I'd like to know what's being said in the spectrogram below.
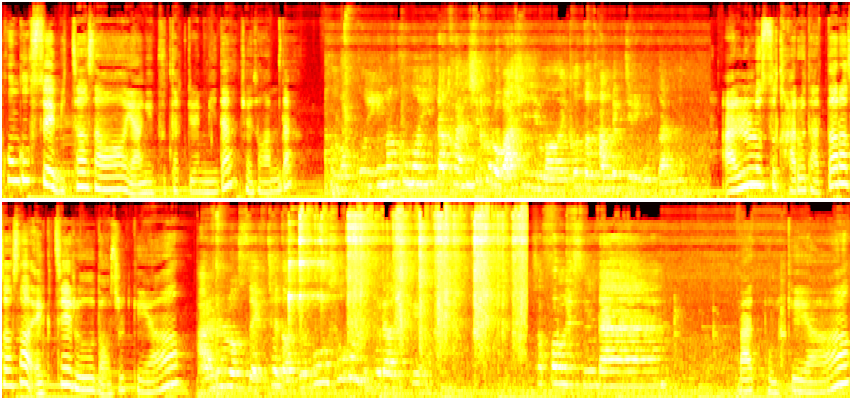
콩국수에 미쳐서 양해 부탁드립니다. 죄송합니다. 먹고 이만큼은 이따 간식으로 마시지 뭐. 이것도 단백질이니까. 알룰로스 가루 다 떨어져서 액체로 넣어줄게요. 알룰로스 액체 넣어주고 소금도 뿌려줄게요. 섞어보겠습니다. 맛 볼게요.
